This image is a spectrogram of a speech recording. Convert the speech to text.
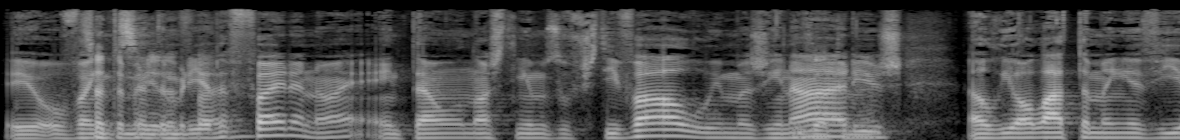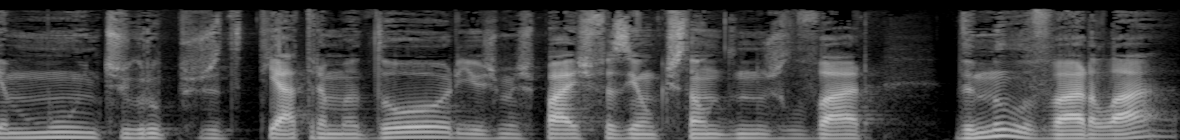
eu venho Santa de Maria Santa da Maria da Feira, não é? Então nós tínhamos o festival, o Imaginários, ali ao lado também havia muitos grupos de teatro amador e os meus pais faziam questão de nos levar, de me levar lá.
